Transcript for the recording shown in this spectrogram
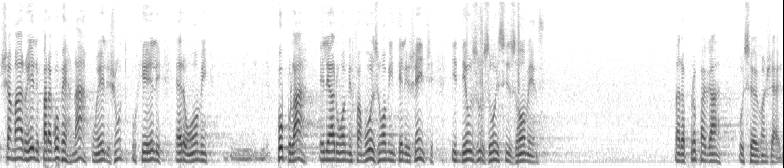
chamaram ele para governar com ele junto, porque ele era um homem popular, ele era um homem famoso, um homem inteligente, e Deus usou esses homens para propagar o seu evangelho.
